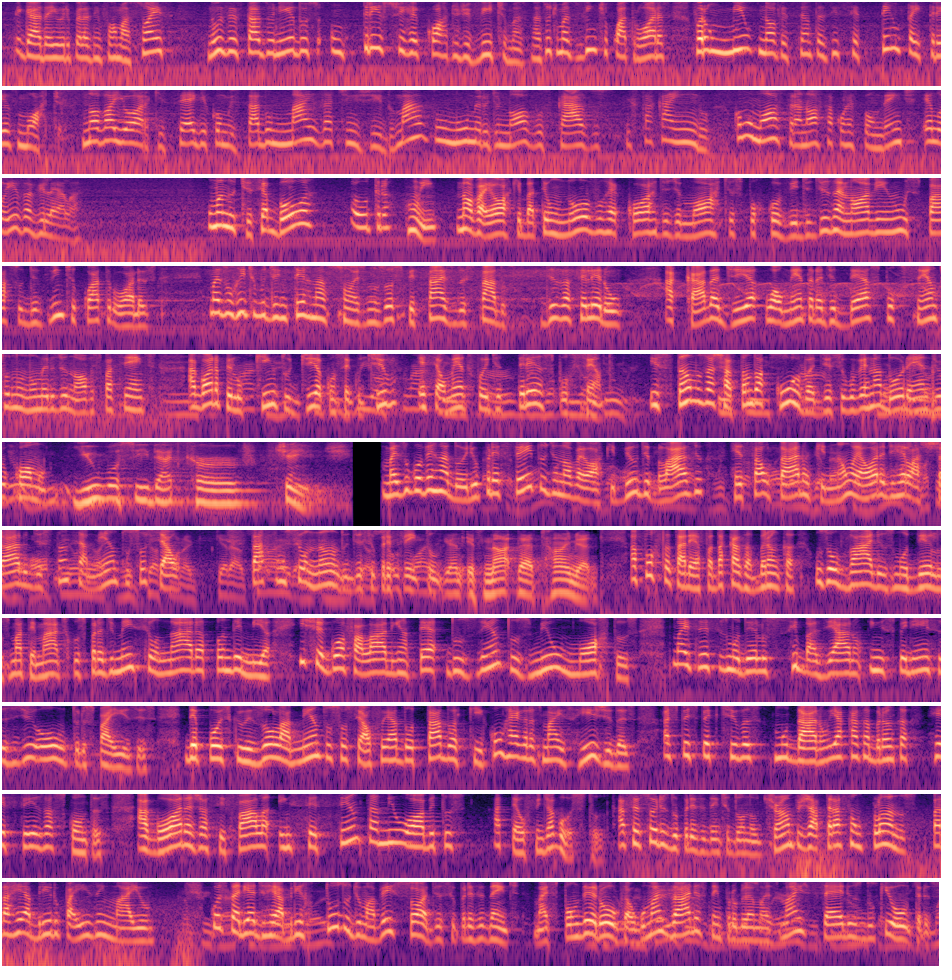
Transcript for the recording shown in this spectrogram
Obrigada, Yuri, pelas informações. Nos Estados Unidos, um triste recorde de vítimas. Nas últimas 24 horas, foram 1.973 mortes. Nova York segue como o estado mais atingido, mas o número de novos casos está caindo, como mostra a nossa correspondente Heloísa Vilela. Uma notícia boa outra ruim. Nova York bateu um novo recorde de mortes por Covid-19 em um espaço de 24 horas. Mas o ritmo de internações nos hospitais do estado desacelerou. A cada dia, o aumento era de 10% no número de novos pacientes. Agora, pelo quinto dia consecutivo, esse aumento foi de 3%. Estamos achatando a curva, disse o governador Andrew Cuomo. You will see that curve change. Mas o governador e o prefeito de Nova York, Bill de Blasio, ressaltaram que não é hora de relaxar o distanciamento social. Está funcionando, disse o prefeito. A força-tarefa da Casa Branca usou vários modelos matemáticos para dimensionar a pandemia e chegou a falar em até 200 mil mortos. Mas esses modelos se basearam em experiências de outros países. Depois que o isolamento social foi adotado aqui com regras mais rígidas, as perspectivas mudaram e a Casa Branca refez as contas. Agora já se fala em 60 mil óbitos até o fim de agosto. Assessores do presidente Donald Trump já traçam planos para reabrir o país em maio. Gostaria de reabrir tudo de uma vez só, disse o presidente, mas ponderou que algumas áreas têm problemas mais sérios do que outras.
